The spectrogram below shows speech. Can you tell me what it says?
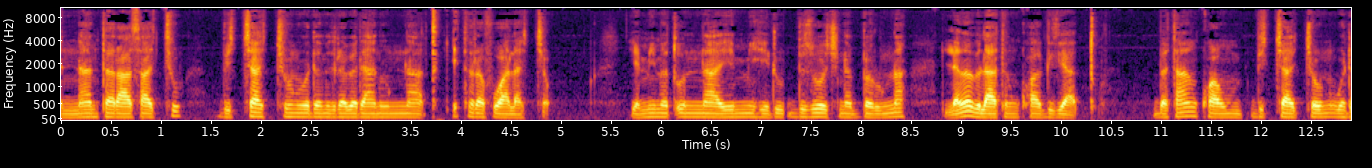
እናንተ ራሳችሁ ብቻችሁን ወደ ምድረ በዳ ኑና ጥቂት ዕረፉ አላቸው። የሚመጡና የሚሄዱ ብዙዎች ነበሩና ለመብላት እንኳ ጊዜ አጡ። በታንኳውም ብቻቸውን ወደ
